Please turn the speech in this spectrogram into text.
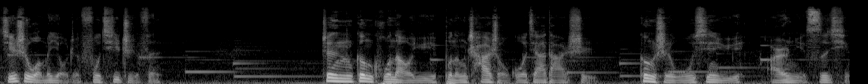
即使我们有着夫妻之分。朕更苦恼于不能插手国家大事，更是无心于儿女私情。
